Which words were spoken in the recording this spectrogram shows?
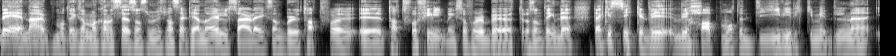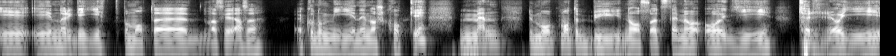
Det ene er jo på en måte ikke sant, Man kan se sånn som Hvis man ser til NHL, så er det ikke sant, blir du tatt for, uh, tatt for filming, så får du bøter og sånne ting. Det, det er ikke sikkert vi, vi har på en måte de virkemidlene i, i Norge gitt på en måte hva skal jeg, altså økonomien i norsk hockey, men du må på en måte begynne også et sted med å, å gi, tørre å gi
